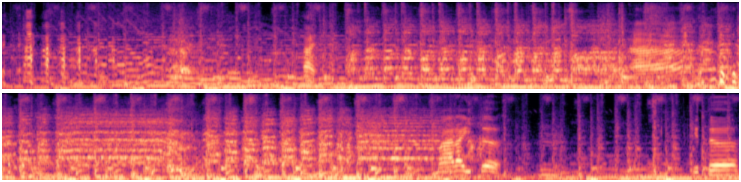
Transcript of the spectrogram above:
आय. मारा इथं. इथं.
